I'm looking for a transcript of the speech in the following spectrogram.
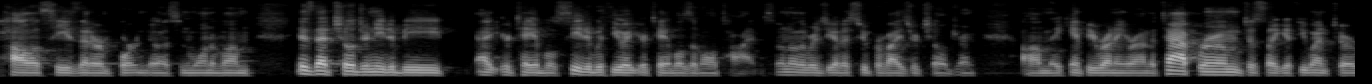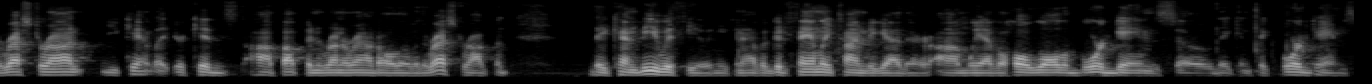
policies that are important to us. And one of them is that children need to be at your table, seated with you at your tables at all times. So in other words, you got to supervise your children. Um, they can't be running around the tap room. Just like if you went to a restaurant, you can't let your kids hop up and run around all over the restaurant, but they can be with you and you can have a good family time together. Um, we have a whole wall of board games so they can pick board games.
